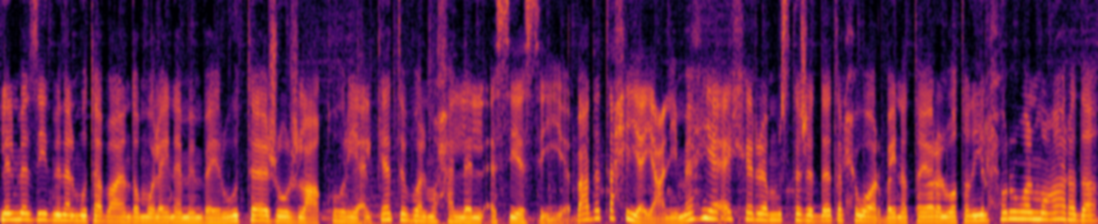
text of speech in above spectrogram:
للمزيد من المتابعة ينضم إلينا من بيروت جورج العقوري الكاتب والمحلل السياسي. بعد التحية يعني ما هي آخر مستجدات الحوار بين التيار الوطني الحر والمعارضة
